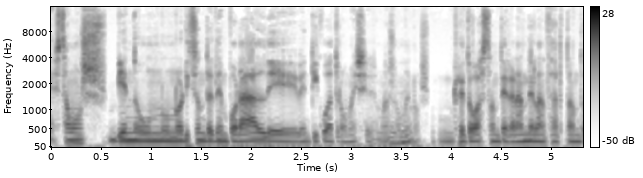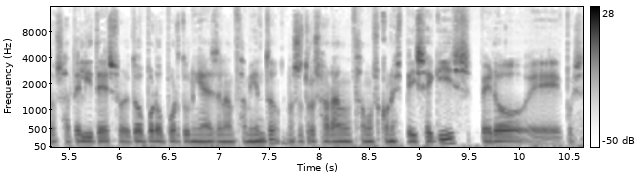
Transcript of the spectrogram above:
estamos viendo un, un horizonte temporal de 24 meses más o menos. Un reto bastante grande lanzar tantos satélites, sobre todo por oportunidades de lanzamiento. Nosotros ahora lanzamos con SpaceX, pero eh, pues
